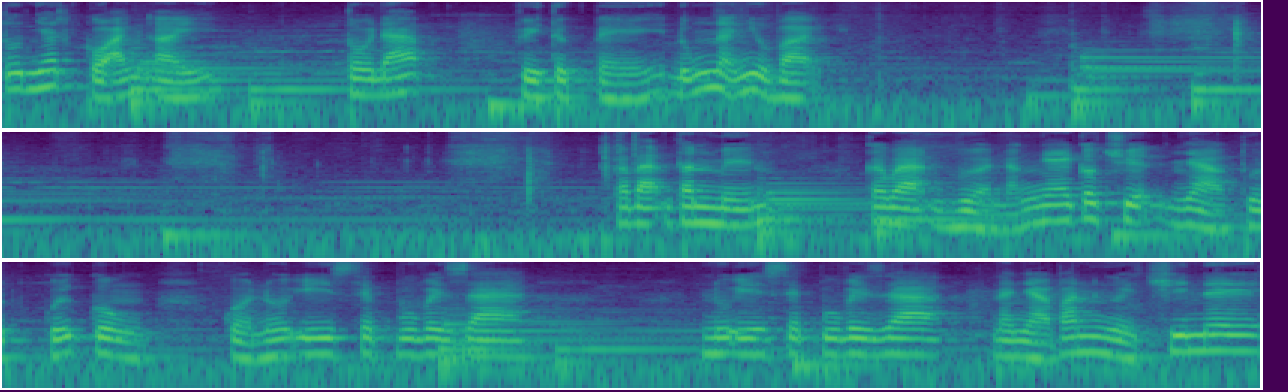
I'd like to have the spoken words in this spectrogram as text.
tốt nhất của anh ấy Tôi đáp Vì thực tế đúng là như vậy Các bạn thân mến Các bạn vừa lắng nghe câu chuyện nhà thuật cuối cùng của Nui Sepulveda Nui Sepulveda là nhà văn người Chile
